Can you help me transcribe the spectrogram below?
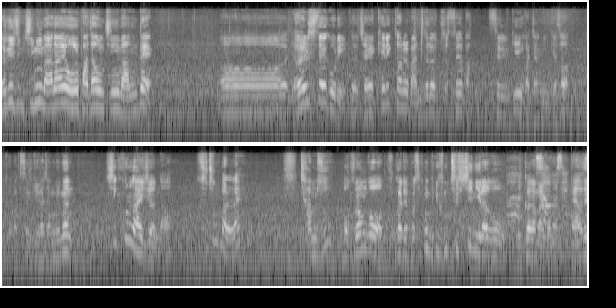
여기 지금 짐이 많아요. 오늘 받아온 짐이 많은데 어 열쇠고리 그제 캐릭터를 만들어 주셨어요. 박슬기 과장님께서 그 박슬기 과장님은 싱크로나이즈였나? 수중 발레? 잠수? 뭐 그런 거 국가대표 상비군 출신이라고 믿거나 말거나. 네, 아무튼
